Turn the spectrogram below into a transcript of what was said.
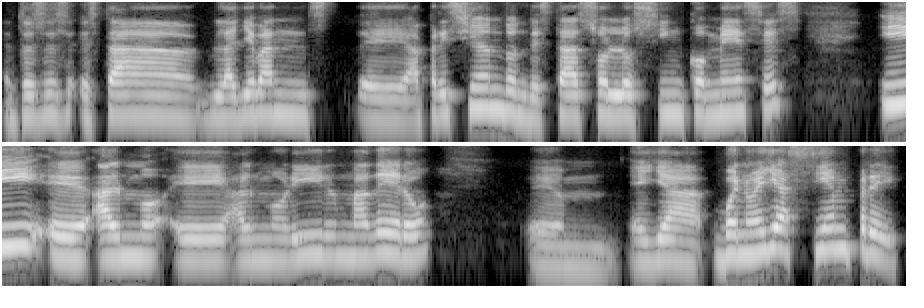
Entonces está, la llevan eh, a prisión donde está solo cinco meses y eh, eh, al, morir Madero, em, ella, bueno, ella siempre,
